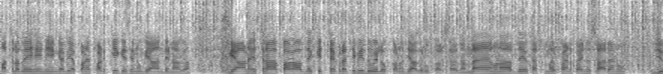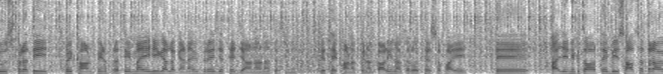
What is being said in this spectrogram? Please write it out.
ਮਤਲਬ ਇਹ ਨਹੀਂ ਹੈਗਾ ਵੀ ਆਪਾਂ ਨੇ ਪੜ੍ਹ ਕੇ ਕਿਸੇ ਨੂੰ ਗਿਆਨ ਦੇਣਾਗਾ ਗਿਆਨ ਇਸ ਤਰ੍ਹਾਂ ਆਪਾਂ ਆਪਦੇ ਕਿੱਤੇ ਪ੍ਰਤੀ ਵੀ ਦੂਏ ਲੋਕਾਂ ਨੂੰ ਜਾਗਰੂਕ ਕਰ ਸਕਦਾ। ਮੈਂ ਹੁਣ ਆਪਦੇ ਕਸਟਮਰ ਭੈਣ ਭਾਈ ਨੂੰ ਸਾਰਿਆਂ ਨੂੰ ਜੂਸ ਪ੍ਰਤੀ, ਕੋਈ ਖਾਣ ਪੀਣ ਪ੍ਰਤੀ ਮੈਂ ਇਹੀ ਗੱਲ ਕਹਿਣਾ ਵੀ ਵੀਰੇ, ਜਿੱਥੇ ਜਾਣਾ ਨਾ ਤੁਸੀਂ ਨੇ, ਜਿੱਥੇ ਖਾਣਾ ਪੀਣਾ ਕਾਲੀ ਨਾ ਕਰੋ, ਉੱਥੇ ਸਫ਼ਾਈ ਤੇ ਹਾਈਜੀਨਿਕ ਤੌਰ ਤੇ ਵੀ ਸਾਫ਼ ਸੁਥਰਾ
